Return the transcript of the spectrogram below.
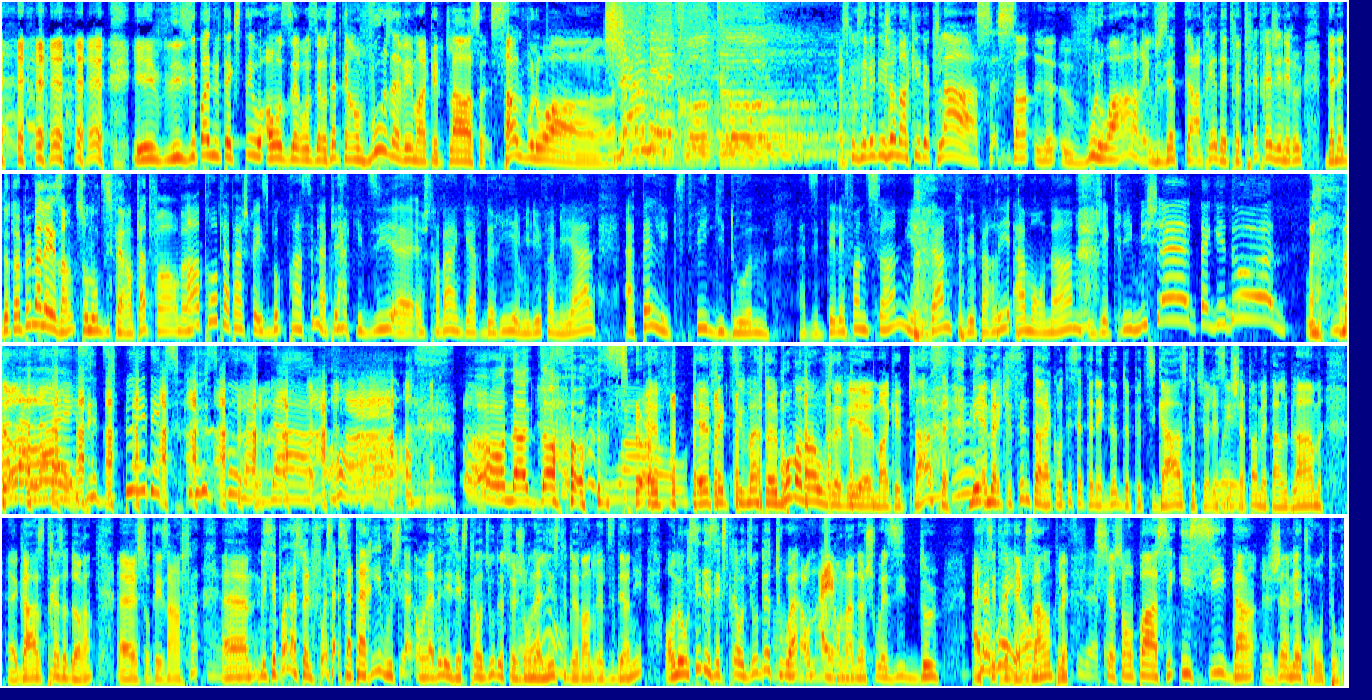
et n'hésitez pas à nous texter au 11007 quand vous avez manqué de classe sans le vouloir. Jamais trop tôt. Est-ce que vous avez déjà manqué de classe sans le vouloir? Et vous êtes en train d'être très, très généreux d'anecdotes un peu malaisantes sur nos différentes plateformes? Entre autres, la page Facebook, Francine Lapierre qui dit euh, Je travaille en garderie euh, milieu familial, appelle les petites filles guidounes. Elle dit Le téléphone sonne, il y a une dame qui veut parler à mon homme. J'écris Michel, ta guidoune L'aise. Elle dit Plein d'excuses pour la dame. Oh, Oh, on adore ça. wow. Eff- Effectivement, c'est un beau moment où vous avez euh, manqué de classe. Mais euh, Marie-Christine t'a raconté cette anecdote de petit gaz que tu as laissé Oui. échapper en mettant le blâme, euh, gaz très odorant, euh, sur tes enfants. Euh, mais c'est pas la seule fois. Ça, ça t'arrive aussi. On avait les extraits audio de ce Ben journaliste de vendredi dernier. On a aussi des extraits audio de toi. On, hey, on en a choisi deux à Ben titre voyons, d'exemple qui se sont passés ici dans Jamais trop tôt.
